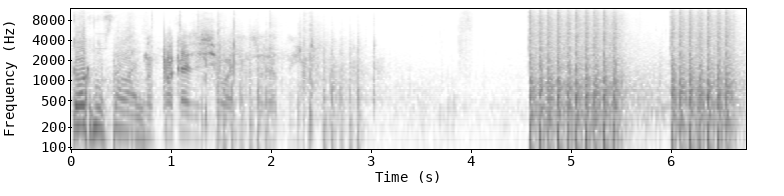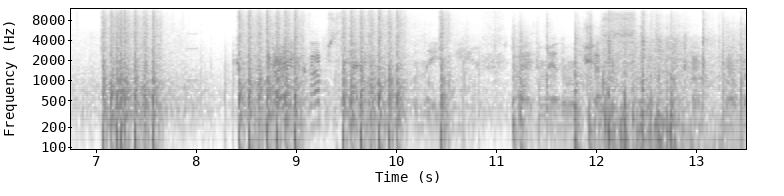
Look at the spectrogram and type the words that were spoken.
Только не вставай. Ну пока здесь всего один залетный. Ну и хаб сняли как бы на юге, поэтому я думаю сейчас будет вам много.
